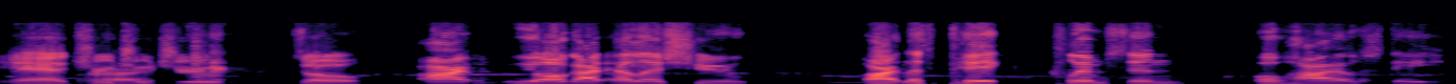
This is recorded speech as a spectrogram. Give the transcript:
Yeah, true, true, true. So, all right, we all got LSU. All right, let's pick Clemson, Ohio State.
